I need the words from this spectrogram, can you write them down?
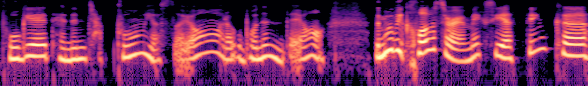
보게 되는 작품이었어요. 라고 보냈는데요. The movie Closer makes you think uh,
